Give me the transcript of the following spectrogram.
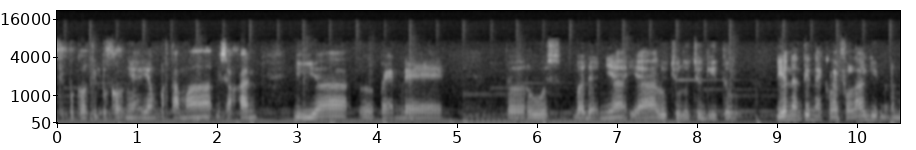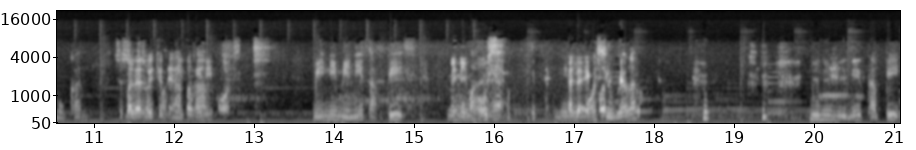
tipikal tipikalnya yang pertama misalkan dia eh, pendek terus badannya ya lucu-lucu gitu dia nanti naik level lagi menemukan sesosok Badan lucu teh apa mini mouse? mini mini tapi Mini mouse. mini Ada mouse juga gitu. lah mini mini tapi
